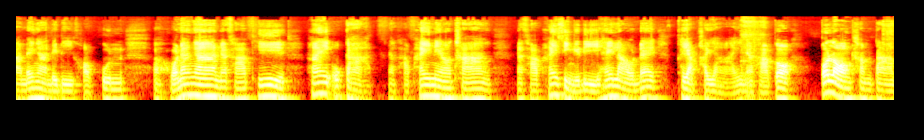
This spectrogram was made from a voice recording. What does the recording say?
ารได้งานดีๆ ขอบคุณหัวหน้างานนะครับที่ให้โอกาสนะครับ ให้แนวทางนะครับ ให้สิ่งดีๆ ให้เราได้ขยับขยายนะครับ ก็ก็ลองทำตาม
